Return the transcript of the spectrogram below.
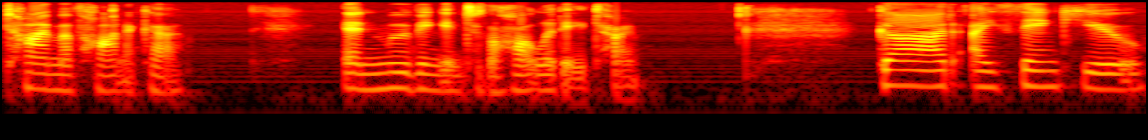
time of Hanukkah and moving into the holiday time. God, I thank you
